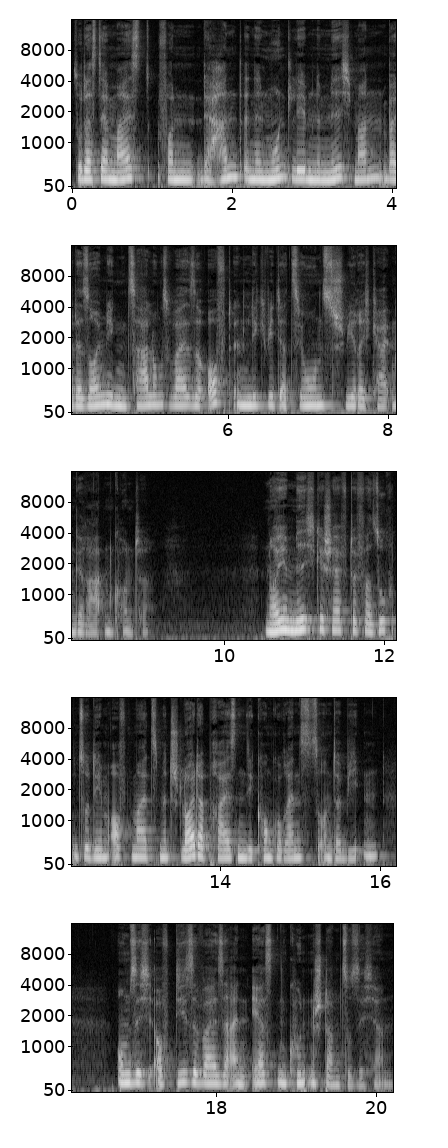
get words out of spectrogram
so dass der meist von der Hand in den Mund lebende Milchmann bei der säumigen Zahlungsweise oft in Liquidationsschwierigkeiten geraten konnte. Neue Milchgeschäfte versuchten zudem oftmals mit Schleuderpreisen die Konkurrenz zu unterbieten – um sich auf diese Weise einen ersten Kundenstamm zu sichern.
